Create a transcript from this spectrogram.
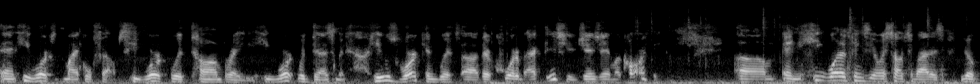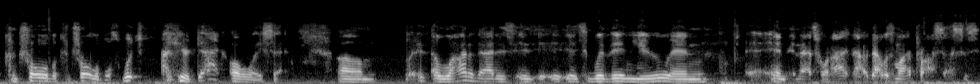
And he worked with Michael Phelps. He worked with Tom Brady. He worked with Desmond Howard. He was working with uh, their quarterback this year, J.J. McCarthy. Um, and he, one of the things he always talks about is, you know, control the controllables, which I hear Dak always say. Um, but a lot of that is, is, is within you, and, and and that's what I that was my processes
